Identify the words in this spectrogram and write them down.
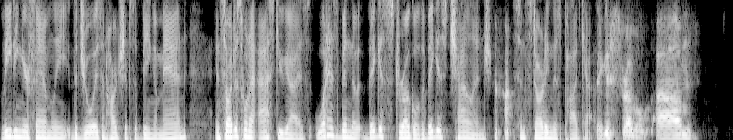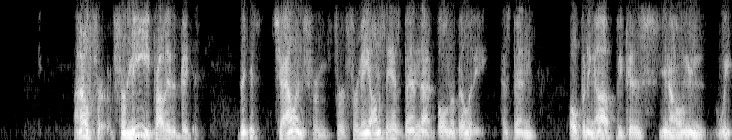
leading your family, the joys and hardships of being a man. And so, I just want to ask you guys what has been the biggest struggle, the biggest challenge since starting this podcast? Biggest struggle. Um, I don't know. For for me, probably the biggest biggest challenge for for for me, honestly, has been that vulnerability has been opening up because you know I mean we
